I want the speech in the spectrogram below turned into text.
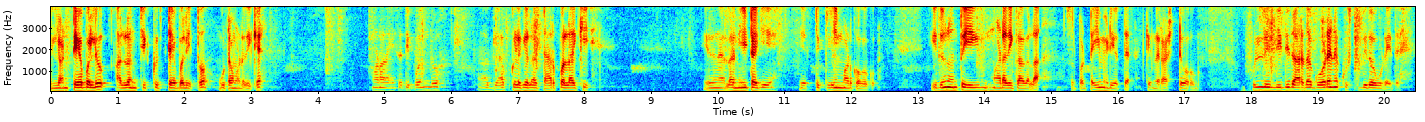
ಇಲ್ಲೊಂದು ಟೇಬಲ್ಲು ಅಲ್ಲೊಂದು ಚಿಕ್ಕ ಟೇಬಲ್ ಇತ್ತು ಊಟ ಮಾಡೋದಕ್ಕೆ. ನೋಡೋಣ, ಈ ಸತಿ ಬಂದು ಆ ಗ್ಯಾಪ್ಗಳಿಗೆಲ್ಲ ಟಾರ್ಪಲ್ ಹಾಕಿ, ಇದನ್ನೆಲ್ಲ ನೀಟಾಗಿ ಎತ್ತಿ ಕ್ಲೀನ್ ಮಾಡ್ಕೋಬೇಕು. ಇದನ್ನಂತೂ ಈಗ ಮಾಡೋದಕ್ಕಾಗಲ್ಲ. ಸ್ವಲ್ಪ ಟೈಮ್ ಹಿಡಿಯುತ್ತೆ. ಯಾಕೆಂದರೆ ಅಷ್ಟು ಫುಲ್ ಇಲ್ಲಿ ಇದ್ದಿದ್ದು ಅರ್ಧ ಗೋಡೆನೇ ಕುಸ್ತು ಬಿದ್ದೋಗ್ಬಿಡೈತೆ.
